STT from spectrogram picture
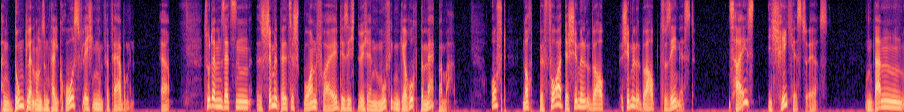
an dunklen und zum Teil großflächigen Verfärbungen. Zudem setzen Schimmelpilze Sporen frei, die sich durch einen muffigen Geruch bemerkbar machen. Oft noch bevor der Schimmel überhaupt, Schimmel überhaupt zu sehen ist. Das heißt, ich rieche es zuerst und dann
